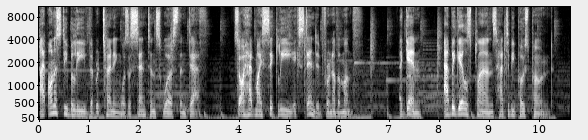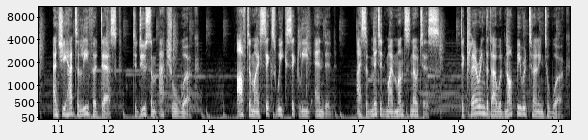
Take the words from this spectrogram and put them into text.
I honestly believed that returning was a sentence worse than death, so I had my sick leave extended for another month. Again, Abigail's plans had to be postponed, and she had to leave her desk to do some actual work. After my six-week sick leave ended, I submitted my month's notice, declaring that I would not be returning to work.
